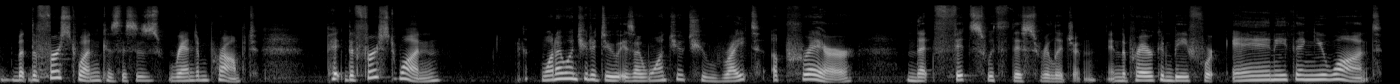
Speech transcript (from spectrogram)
but the first one, because this is random prompt, pick the first one. What I want you to do is I want you to write a prayer that fits with this religion. And the prayer can be for anything you want,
